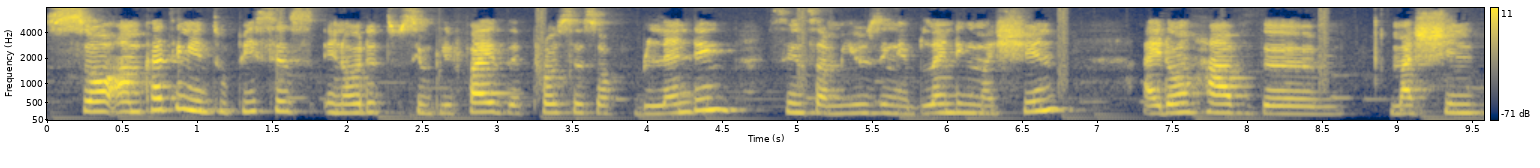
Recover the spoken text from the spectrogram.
So I'm cutting into pieces in order to simplify the process of blending since I'm using a blending machine. I don't have the machine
